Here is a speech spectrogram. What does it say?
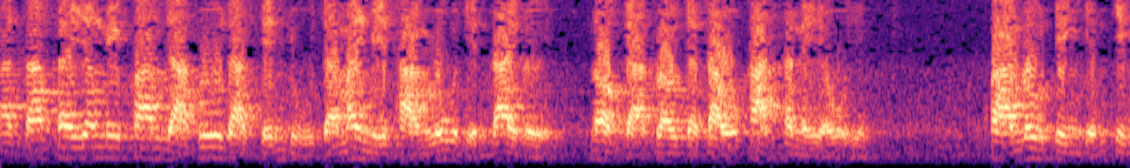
อาตราใดยังมีความอยากรู้อยากเห็นอยู่ จะไม่มีทางรู้เห็นได้เลย นอกจากเราจะเดาคาดคะเนเอาเอง ความรู้จริงเห็นจริง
